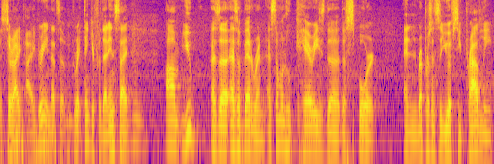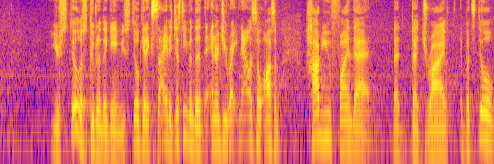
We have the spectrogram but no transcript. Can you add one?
Yes, sir. I, I agree, and that's a great. Thank you for that insight. Um, you, as a as a veteran, as someone who carries the the sport and represents the UFC proudly, you're still a student of the game. You still get excited. Just even the, the energy right now is so awesome. How do you find that that that drive, but still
